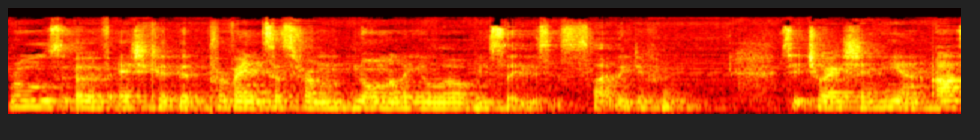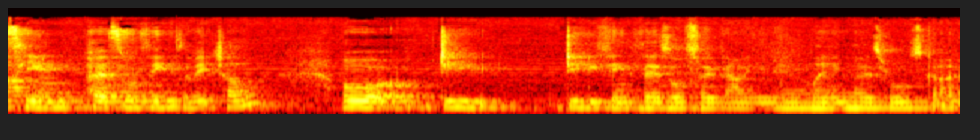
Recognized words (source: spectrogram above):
rules of etiquette that prevents us from normally, although obviously this is a slightly different situation here, asking personal things of each other? Or do you, do you think there's also value in letting those rules go?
